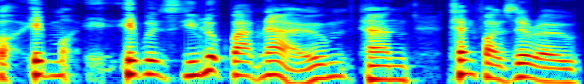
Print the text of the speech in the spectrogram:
but it it was. You look back now, and 10.50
